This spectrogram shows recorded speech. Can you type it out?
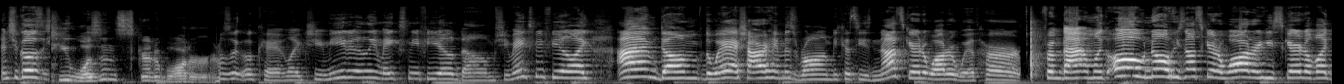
and she goes. He wasn't scared of water. I was like, okay, like she immediately makes me feel dumb. She makes me feel like I'm dumb. The way I shower him is wrong because he's not scared of water with her. From that, I'm like, oh no, he's not scared of water. He's scared of like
